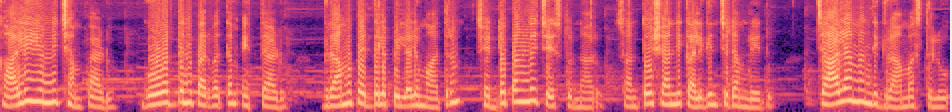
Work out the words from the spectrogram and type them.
కాళీయుణ్ణి చంపాడు గోవర్ధన పర్వతం ఎత్తాడు. గ్రామ పెద్దల పిల్లలు మాత్రం చెడ్డ పనులే చేస్తున్నారు. సంతోషాన్ని కలిగించడం లేదు. చాలా మంది గ్రామస్తులు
